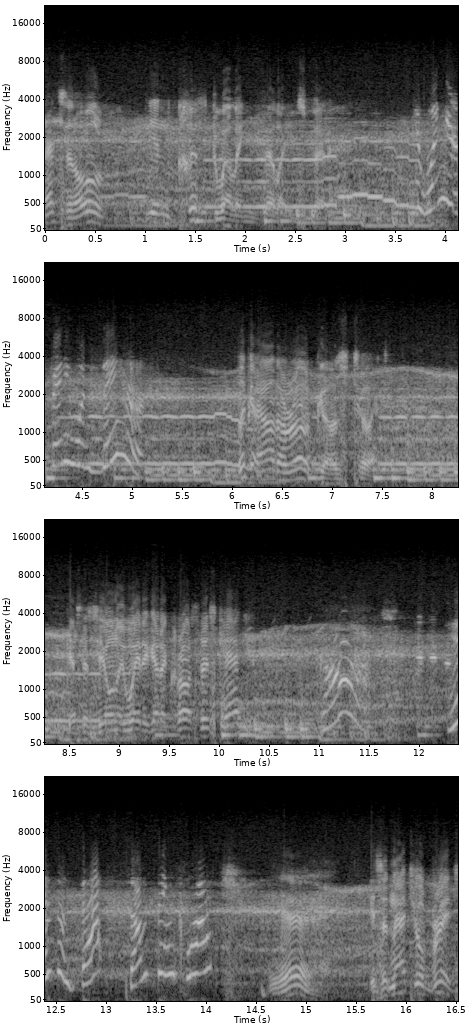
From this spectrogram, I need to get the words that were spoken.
That's an old Indian cliff-dwelling village, Spinner. I wonder if anyone's there. Look at how the road goes to it. Guess it's the only way to get across this canyon. Gosh! Isn't that something, Clutch? Yeah. It's a natural bridge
